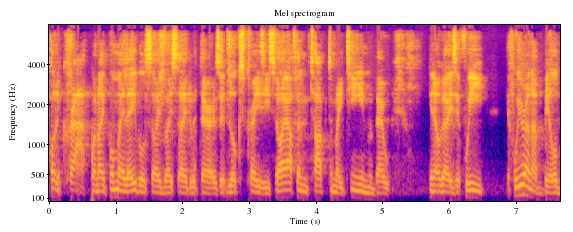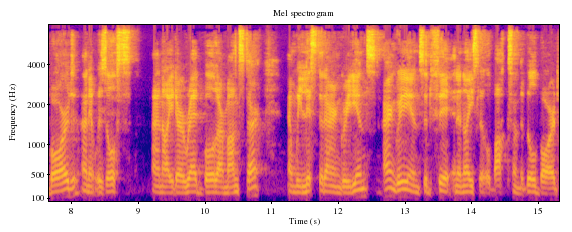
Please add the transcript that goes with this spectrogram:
holy crap, when I put my label side by side with theirs, it looks crazy. So I often talk to my team about, you know, guys, if we if we were on a billboard and it was us and either Red Bull or Monster and we listed our ingredients, our ingredients would fit in a nice little box on the billboard.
